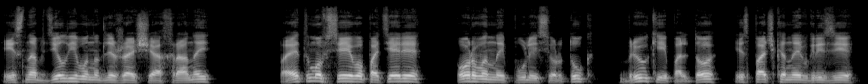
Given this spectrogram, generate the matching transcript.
и снабдил его надлежащей охраной, поэтому все его потери, порванный пулей сюртук, брюки и пальто, испачканные в грязи,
